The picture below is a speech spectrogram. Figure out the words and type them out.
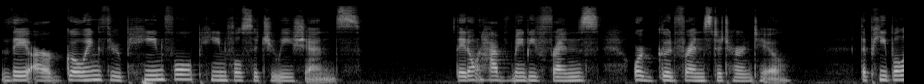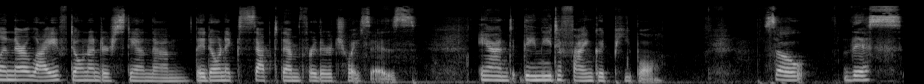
They are going through painful, painful situations. They don't have maybe friends or good friends to turn to. The people in their life don't understand them, they don't accept them for their choices. And they need to find good people. So, this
